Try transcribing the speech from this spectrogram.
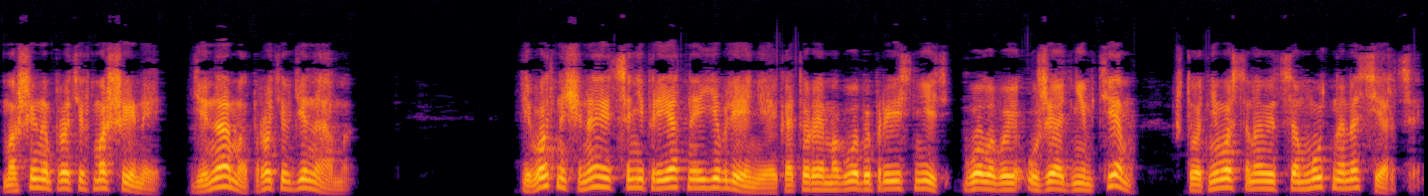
Машина против машины, динамо против динамо. И вот начинается неприятное явление, которое могло бы прояснить головы уже одним тем, что от него становится мутно на сердце.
